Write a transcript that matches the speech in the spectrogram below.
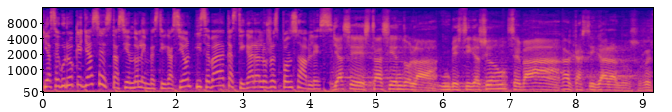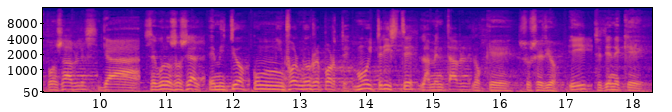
y aseguró que ya se está haciendo la investigación y se va a castigar a los responsables. Ya se está haciendo la investigación, se va a castigar a los responsables. Ya Seguro Social emitió un informe, un reporte muy triste, lamentable lo que sucedió y se tiene que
